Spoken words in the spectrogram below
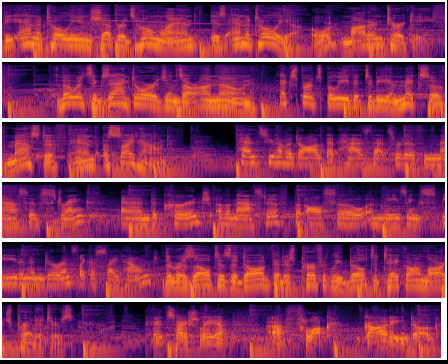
The Anatolian Shepherd's homeland is Anatolia, or modern Turkey. Though its exact origins are unknown, experts believe it to be a mix of Mastiff and a Sighthound. Hence, you have a dog that has that sort of massive strength and the courage of a Mastiff, but also amazing speed and endurance like a Sighthound. The result is a dog that is perfectly built to take on large predators. It's actually a, a flock guarding dog.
